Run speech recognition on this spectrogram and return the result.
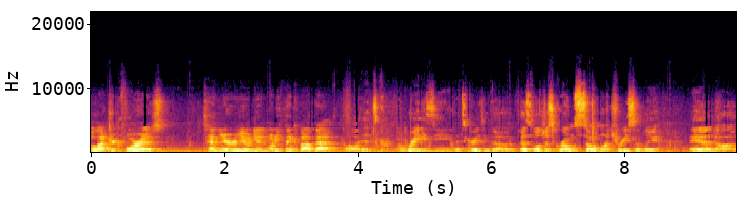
Electric Forest, 10 year reunion. What do you think about that? Oh, it's crazy. It's crazy. The festival just grown so much recently, and uh,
